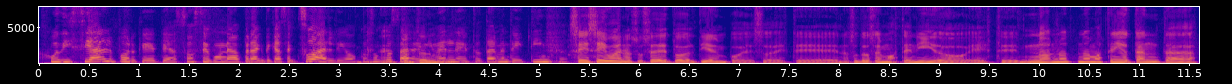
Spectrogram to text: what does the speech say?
judicial porque te asocio con una práctica sexual, digamos, son cosas de niveles totalmente distintos. Sí, sí, bueno, sucede todo el tiempo eso. Este, nosotros hemos tenido, este, no, no, no hemos tenido tantas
